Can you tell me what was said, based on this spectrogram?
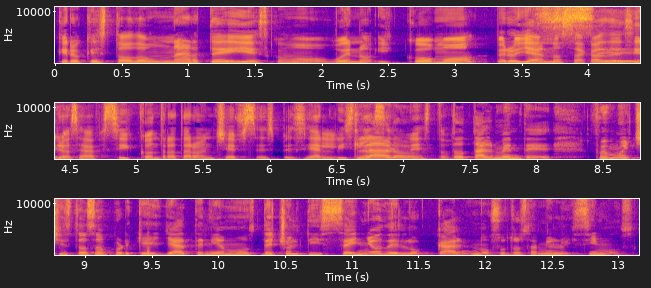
creo que es todo un arte y es como, bueno, ¿y cómo? Pero ya nos acabas de decir, o sea, sí contrataron chefs especialistas Claro, en esto. totalmente. Fue muy chistoso porque ya teníamos, de hecho el diseño del local nosotros también lo hicimos.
